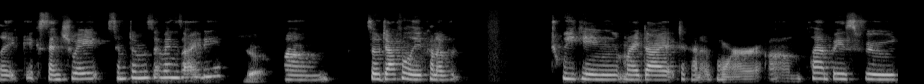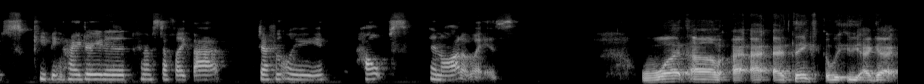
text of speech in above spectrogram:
like accentuate symptoms of anxiety. Yeah. Um so definitely kind of tweaking my diet to kind of more um, plant-based foods keeping hydrated kind of stuff like that definitely helps in a lot of ways what um, I, I, think we, I got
